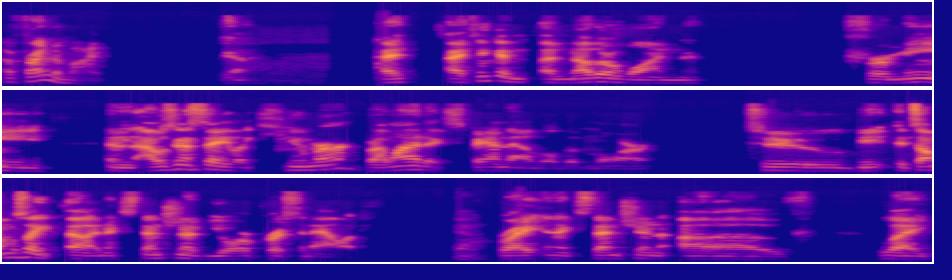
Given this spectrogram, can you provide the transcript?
a friend of mine. Yeah, I I think an, another one for me, and I was gonna say like humor, but I wanted to expand that a little bit more to be. It's almost like uh, an extension of your personality. Yeah. Right. An extension of like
